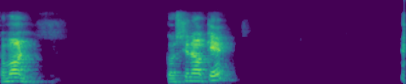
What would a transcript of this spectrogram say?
Come on. Question okay?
